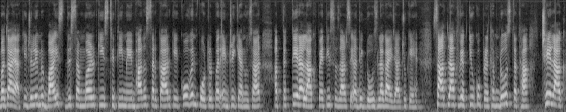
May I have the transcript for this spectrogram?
बताया कि ज़िले में 22 दिसंबर की स्थिति में भारत सरकार के कोविन पोर्टल पर एंट्री के अनुसार अब तक तेरह लाख पैंतीस हज़ार से अधिक डोज लगाए जा चुके हैं। सात लाख व्यक्तियों को प्रथम डोज तथा छह लाख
